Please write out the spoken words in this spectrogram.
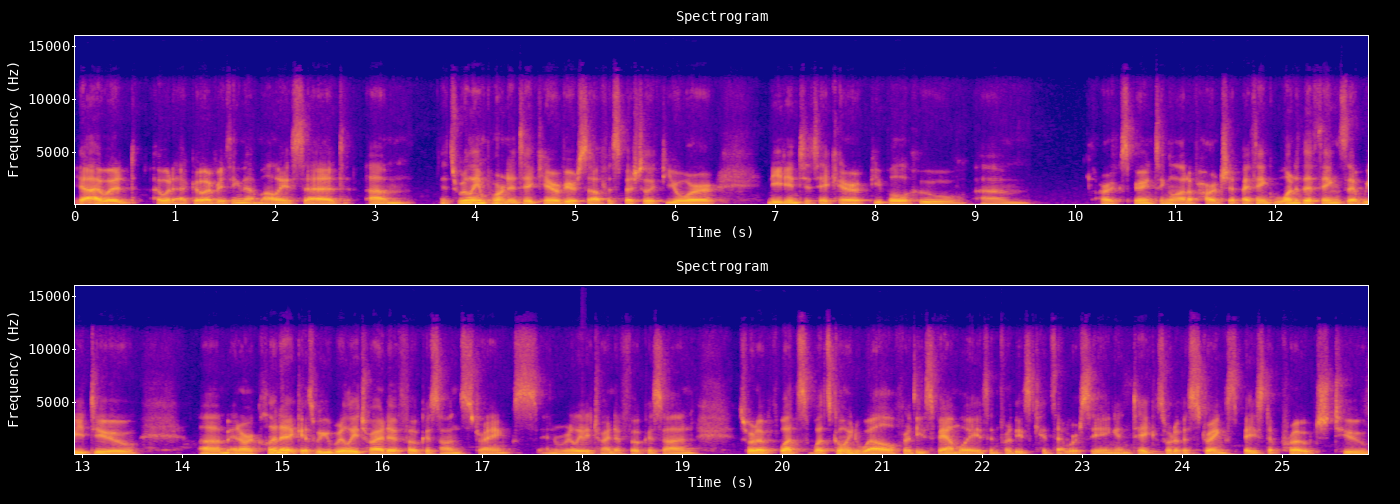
yeah i would i would echo everything that molly said um, it's really important to take care of yourself especially if you're needing to take care of people who um, are experiencing a lot of hardship. I think one of the things that we do um, in our clinic is we really try to focus on strengths and really trying to focus on sort of what's what's going well for these families and for these kids that we're seeing and take sort of a strengths based approach to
